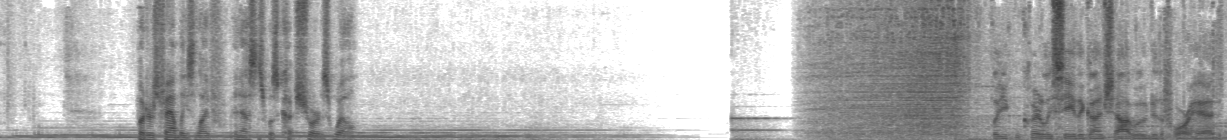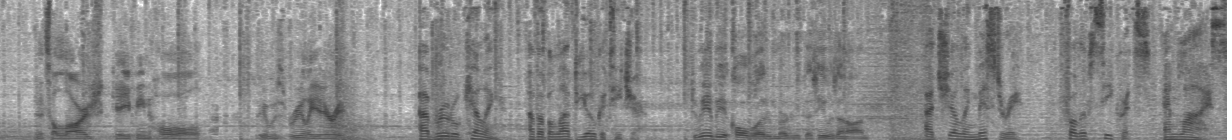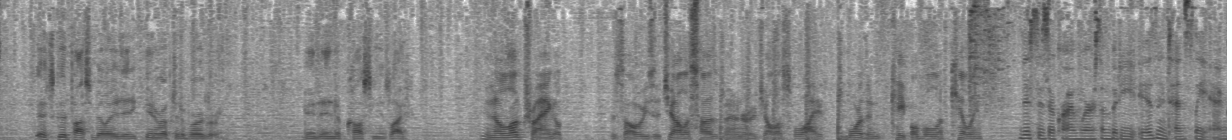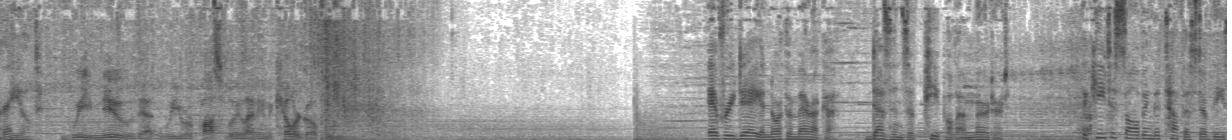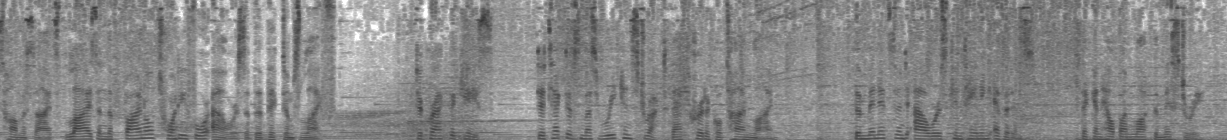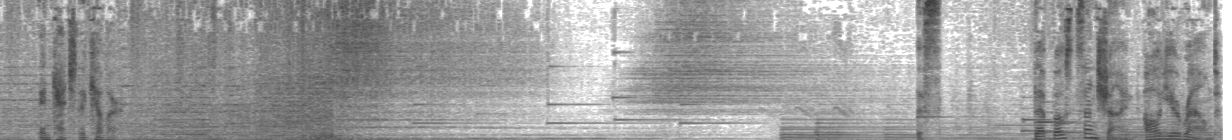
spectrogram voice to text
but her family's life, in essence, was cut short as well. Well, you can clearly see the gunshot wound to the forehead. It's a large gaping hole. It was really eerie. A brutal killing of a beloved yoga teacher. To me, it'd be a cold-blooded murder because he was unarmed. A chilling mystery, full of secrets and lies. It's a good possibility that he interrupted a burglary and it ended up costing his life. In a love triangle, there's always a jealous husband or a jealous wife, more than capable of killing. This is a crime where somebody is intensely angry. We knew that we were possibly letting the killer go. Every day in North America, dozens of people are murdered. The key to solving the toughest of these homicides lies in the final 24 hours of the victim's life. To crack the case, detectives must reconstruct that critical timeline. The minutes and hours containing evidence that can help unlock the mystery and catch the killer. This that boasts sunshine all year round.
